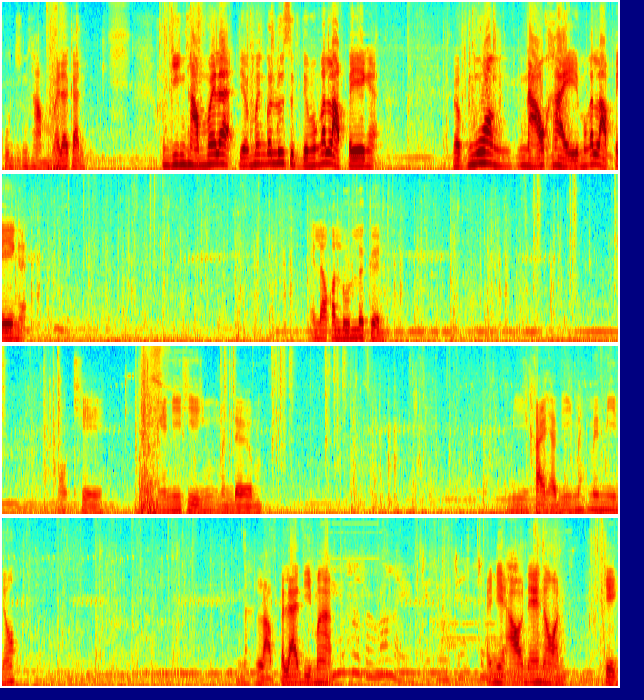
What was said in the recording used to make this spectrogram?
กูยิงห่ำไว้แล้วกันกูยิงห่ำไว้แหละเดี๋ยวมันก็รู้สึกเดี๋ยวมันก็หลับเองอะแบบง่วงหนาวไข่มันก็หลับเองอะ เราก็ลุ้นเหลือเกิน โอเคงั้นนี่ทิ้งเหมือนเดิม มีใครแถวนี้ไหมไม่มีเนาะหลับไปแล้วดีมากไอเนี่ยเอาแน่นอนเก่ง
